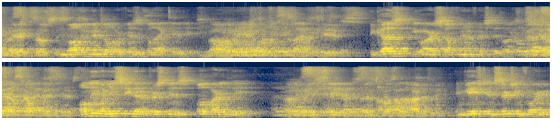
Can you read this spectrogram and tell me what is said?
indirect processes involving mental or physical activities. involving mental or physical activities. Because you are self-manifested, Because we are self-manifest. only when you see that a person is wholeheartedly Only when you see that person is wholeheartedly engaged in searching for you,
